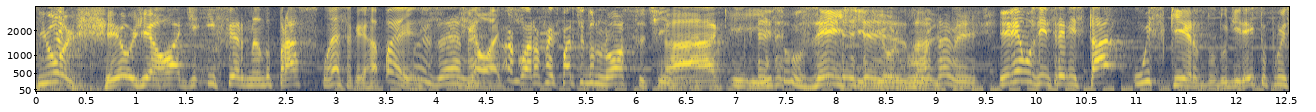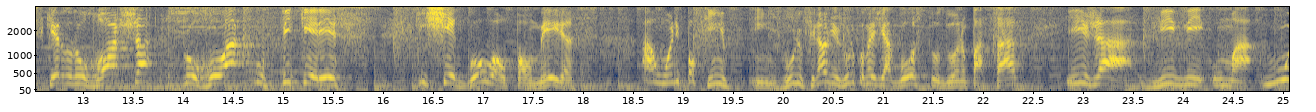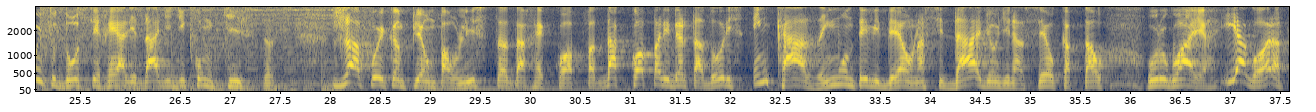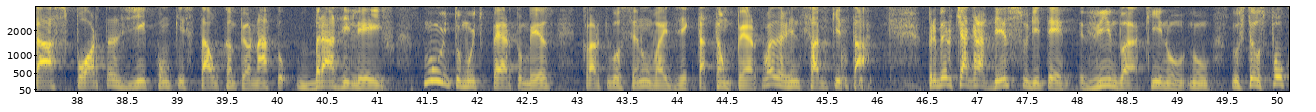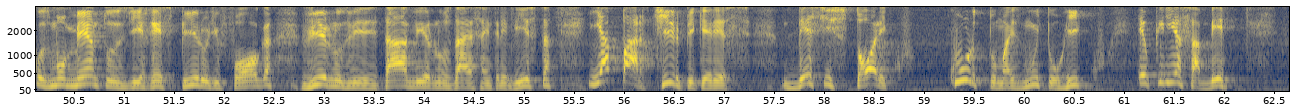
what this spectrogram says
E hoje, eu, Geode e Fernando Praz. Conhece aquele rapaz? Pois é, né? Agora faz parte do nosso time. Ah, e isso nos enche de orgulho. Exatamente. Iremos entrevistar o esquerdo, do direito para o esquerdo, do Rocha para o Roaco Piquerez, que chegou ao Palmeiras há um ano e pouquinho, em julho, final de julho, começo de agosto do ano passado, e já vive uma muito doce realidade de conquistas. Já foi campeão paulista da Recopa, da Copa Libertadores em casa, em Montevidéu, na cidade onde nasceu, capital uruguaia. E agora está às portas de conquistar o Campeonato Brasileiro. Muito, muito perto mesmo. Claro que você não vai dizer que está tão perto, mas a gente sabe que está. Primeiro, te agradeço de ter vindo aqui no, no, nos teus poucos momentos de respiro, de folga, vir nos visitar, vir nos dar essa entrevista. E a partir, Piqueires, desse histórico, curto, mas muito rico, eu queria saber,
